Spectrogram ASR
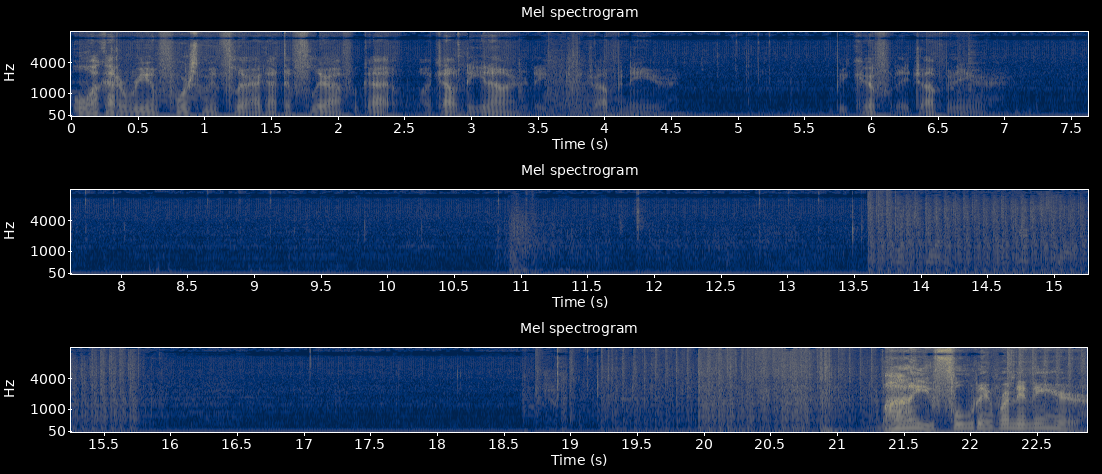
Oh, I got a reinforcement flare. I got the flare. I forgot. Watch out, they here. They, they dropping in here. Be careful, they dropping in here. Behind you, fool. They running in here.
